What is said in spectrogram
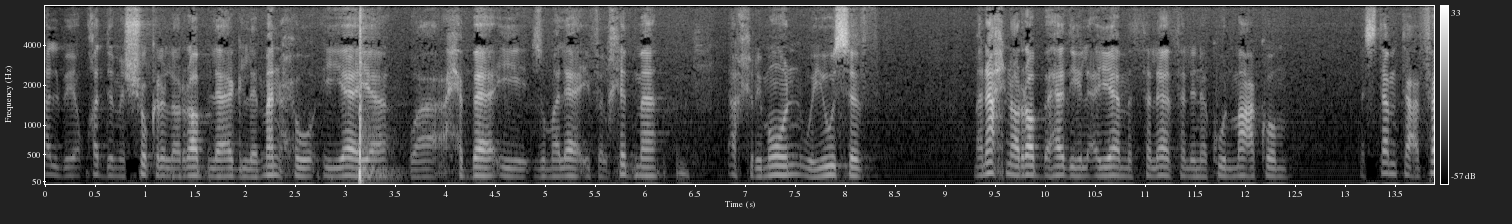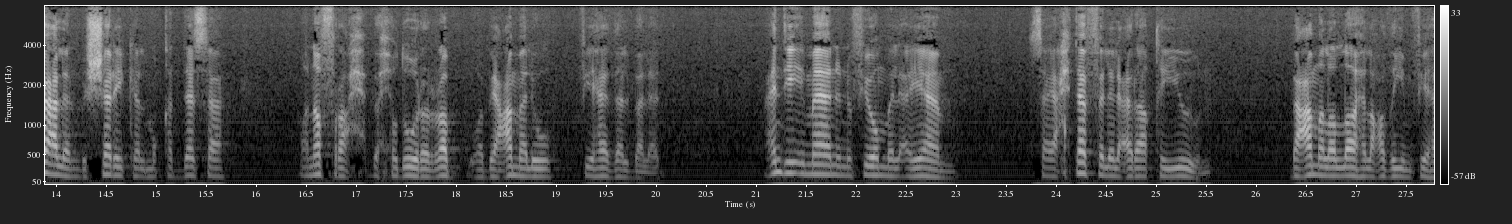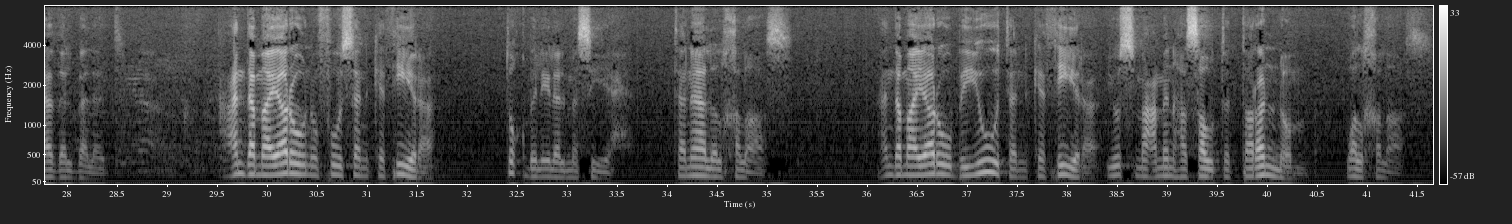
قلبي أقدم الشكر للرب لأجل منحه إياي وأحبائي زملائي في الخدمة أخ ريمون ويوسف. منحنا الرب هذه الأيام الثلاثة لنكون معكم. نستمتع فعلا بالشركة المقدسة ونفرح بحضور الرب وبعمله في هذا البلد. عندي إيمان إنه في يوم من الأيام سيحتفل العراقيون بعمل الله العظيم في هذا البلد. عندما يروا نفوسا كثيرة تقبل إلى المسيح تنال الخلاص. عندما يروا بيوتا كثيرة يسمع منها صوت الترنم والخلاص.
